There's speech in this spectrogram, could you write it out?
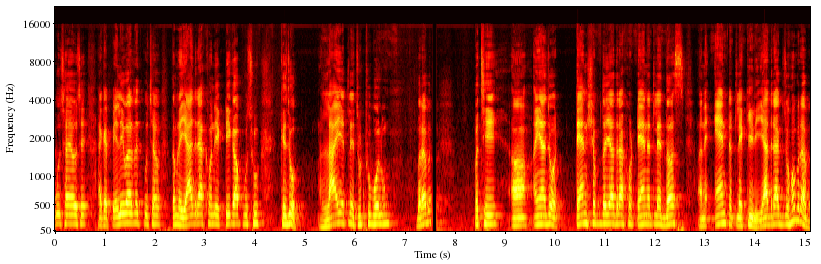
પૂછાયો છે? આ કાંઈ પહેલી વાર નથી પૂછાયો. તમને યાદ રાખવાની એક ટીક આપું છું કે જો લાય એટલે જૂઠું બોલવું. બરાબર? પછી અહીંયા જો ટેન શબ્દ યાદ રાખો. ટેન એટલે દસ અને એન્ટ એટલે કીડી. યાદ રાખજો, હો, બરાબર?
